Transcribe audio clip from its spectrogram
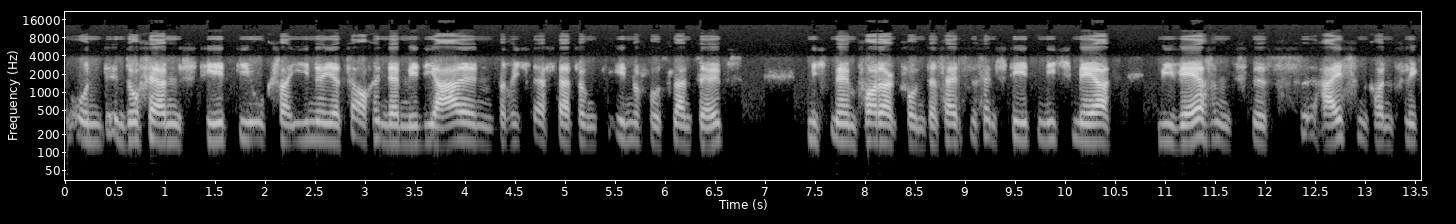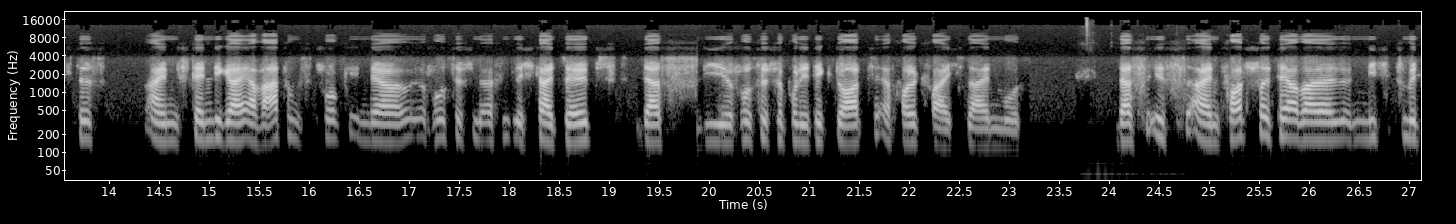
Und insofern steht die Ukraine jetzt auch in der medialen Berichterstattung in Russland selbst nicht mehr im Vordergrund. Das heißt, es entsteht nicht mehr wie während des heißen Konfliktes ein ständiger Erwartungsdruck in der russischen Öffentlichkeit selbst, dass die russische Politik dort erfolgreich sein muss. Das ist ein Fortschritt, der aber nichts mit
